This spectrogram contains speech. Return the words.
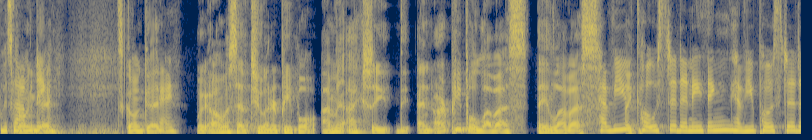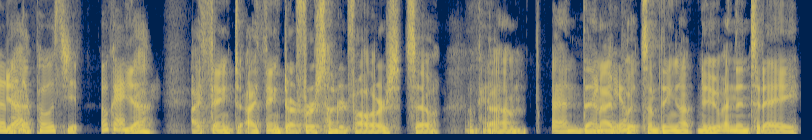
It's What's going happening? good. It's going good. Okay. We almost have 200 people. I'm actually, and our people love us. They love us. Have you Like, posted anything? Have you posted another Yeah. post? Okay. yeah. I thanked, I thanked our first hundred followers. So, Okay. um, and then Thank I you. put something up new. And then today,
